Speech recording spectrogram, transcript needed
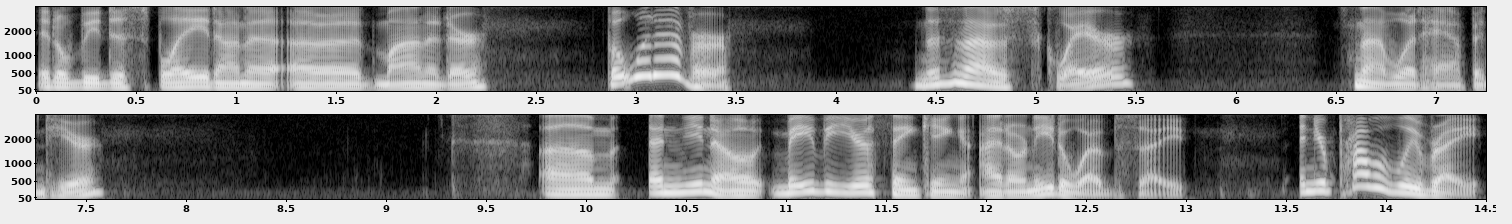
It'll be displayed on a, a monitor, but whatever. This is not a square. It's not what happened here. Um, and you know, maybe you're thinking, I don't need a website. And you're probably right.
